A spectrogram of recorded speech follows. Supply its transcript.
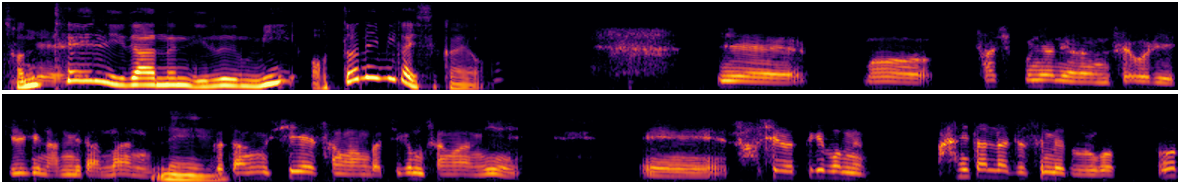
전태일이라는 이름이 어떤 의미가 있을까요? 예, 뭐 49년이라는 세월이 길긴 합니다만 네. 그 당시의 상황과 지금 상황이 예, 사실 어떻게 보면 많이 달라졌음에도 불구하고 또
